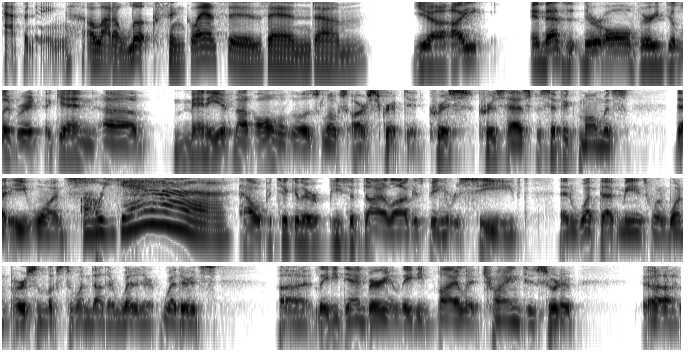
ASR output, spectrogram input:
happening, a lot of looks and glances and um Yeah, I and that's they're all very deliberate. Again, uh many if not all of those looks are scripted. Chris Chris has specific moments that he wants. Oh yeah. How a particular piece of dialogue is being received and what that means when one person looks to another, whether whether it's uh, Lady Danbury and Lady Violet trying to sort of uh,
